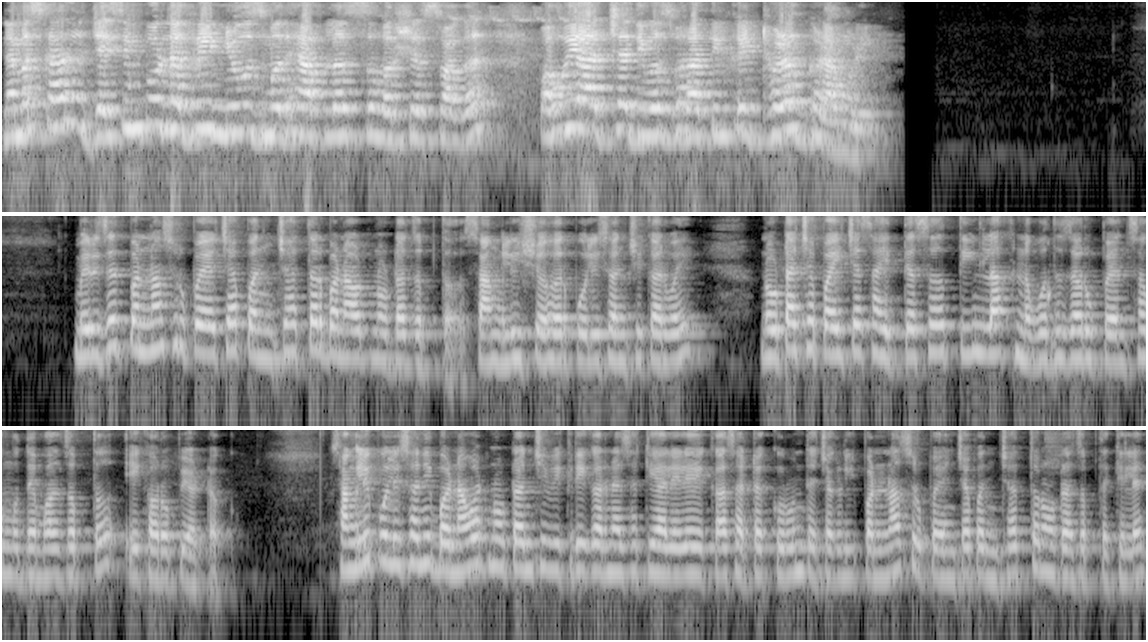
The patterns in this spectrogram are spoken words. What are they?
नमस्कार जयसिंगपूर नगरी न्यूजमध्ये आपलं सहर्ष स्वागत. पाहूया आजच्या दिवसभरातील काही ठळक घडामोडी. मिरजेत पन्नास रुपयाच्या पंच्याहत्तर बनावट नोटा जप्त. सांगली शहर पोलिसांची कारवाई. नोटा छपाईच्या साहित्यासह तीन लाख नव्वद हजार रुपयांचा मुद्देमाल जप्त. एक आरोपी अटक. सांगली पोलिसांनी बनावट नोटांची विक्री करण्यासाठी आलेल्या एकास अटक करून त्याच्याकडील पन्नास रुपयांच्या पंच्याहत्तर नोटा जप्त केल्यात.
